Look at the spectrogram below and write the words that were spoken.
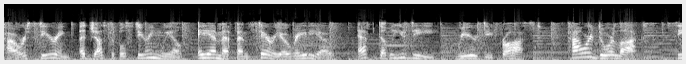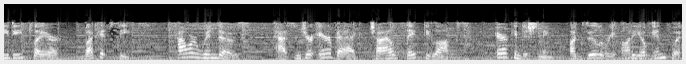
power steering, adjustable steering wheel, AM FM stereo radio, FWD, rear defrost, power door locks, CD player, bucket seats, power windows, passenger airbag, child safety locks, air conditioning, auxiliary audio input,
